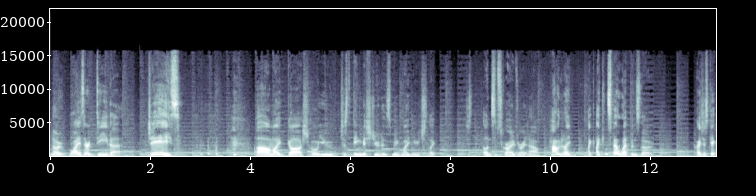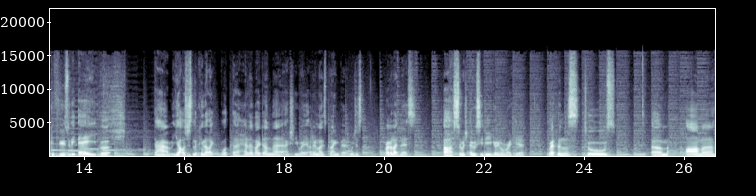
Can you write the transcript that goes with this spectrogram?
No, why is there a D there? Jeez! oh my gosh, all you just English students might be just like, just unsubscribed right now. How did I, like, I can spell weapons though. I just get confused with the A, but damn. Yeah, I was just looking at like, what the hell have I done there? Actually, wait, I don't like this blank bit. We'll just, write it like this. Ah, so much OCD going on right here. Weapons, tools, um, armor,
